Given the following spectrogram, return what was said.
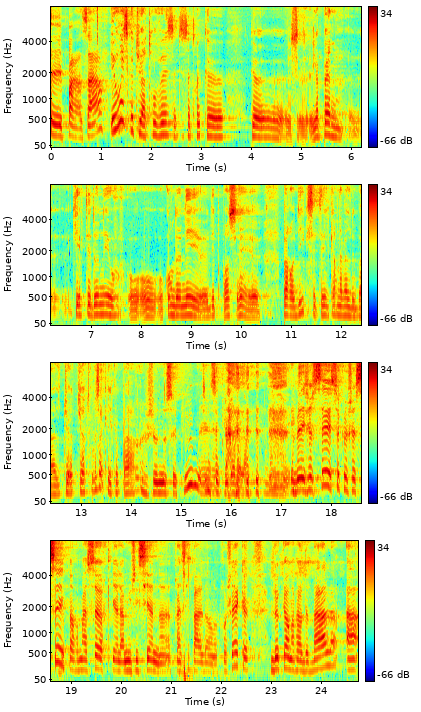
Et par hasard? Et où est-ce que tu as trouvé ce, ce truc euh, que ce- la peine euh, qui était donnée aux, aux- aux condamnés euh, des procès euh, parodiques, c'était le carnaval de Bâle. Tu as, tu as trouvé ça quelque part? Je ne sais plus, mais. Tu ne sais plus, ben voilà. Mais je sais, ce que je sais par ma sœur, qui est la musicienne euh, principale dans le projet, que le carnaval de Bâle a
